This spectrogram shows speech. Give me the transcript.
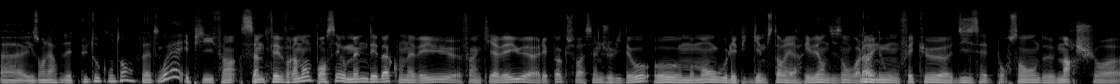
ils ont l'air d'être plutôt contents en fait. Ouais, et puis enfin, ça me fait vraiment penser au même débat qu'on avait eu, enfin, qu'il y avait eu à l'époque sur la scène jeux vidéo, au moment où l'Epic Game Store est arrivé en disant voilà, nous on fait que euh, 17% de marge sur,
